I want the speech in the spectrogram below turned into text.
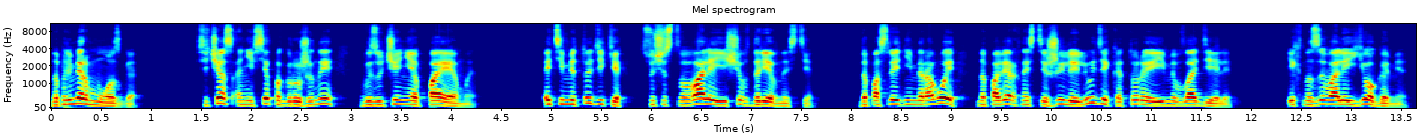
например, мозга. Сейчас они все погружены в изучение поэмы. Эти методики существовали еще в древности. До последней мировой на поверхности жили люди, которые ими владели. Их называли йогами –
